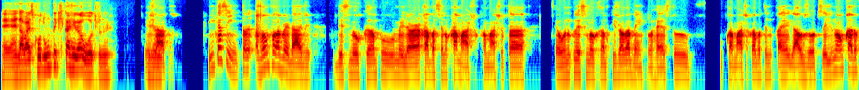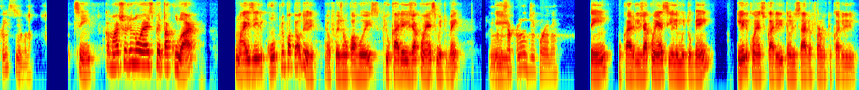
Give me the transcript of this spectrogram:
É, ainda mais quando um tem que carregar o outro, né? Exato. E que assim, então, vamos falar a verdade. Desse meu campo, o melhor acaba sendo o Camacho. O Camacho tá. É o único desse meu campo que joga bem. O resto, o Camacho acaba tendo que carregar os outros. Ele não é um cara ofensivo, né? Sim. O Camacho ele não é espetacular, mas ele cumpre o papel dele. É o feijão com arroz, que o cara ele já conhece muito bem. E, e... me surpreendi com ele, hein? Tem, o cara ele já conhece ele muito bem, ele conhece o Carilli, então ele sabe a forma que o Carilli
